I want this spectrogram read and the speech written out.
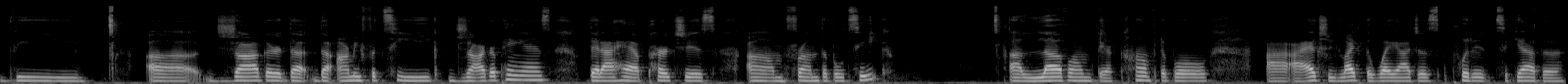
the uh jogger the the army fatigue jogger pants that i have purchased um from the boutique i love them they're comfortable I, actually like the way I just put it together.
